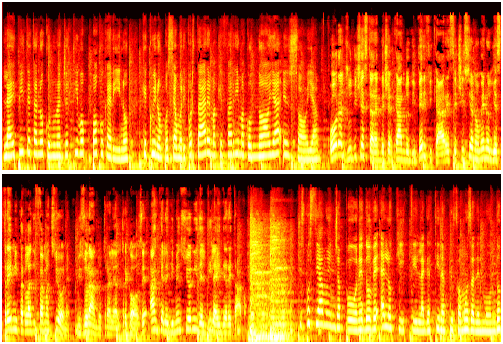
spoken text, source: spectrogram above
la epitetano con un aggettivo poco carino che qui non possiamo riportare ma che fa rima con noia e soia. Ora il giudice starebbe cercando di verificare se ci siano o meno gli estremi per la diffamazione, misurando tra le altre cose anche le dimensioni del delay deretano. Ci spostiamo in Giappone dove Hello Kitty, la gattina più famosa del mondo,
